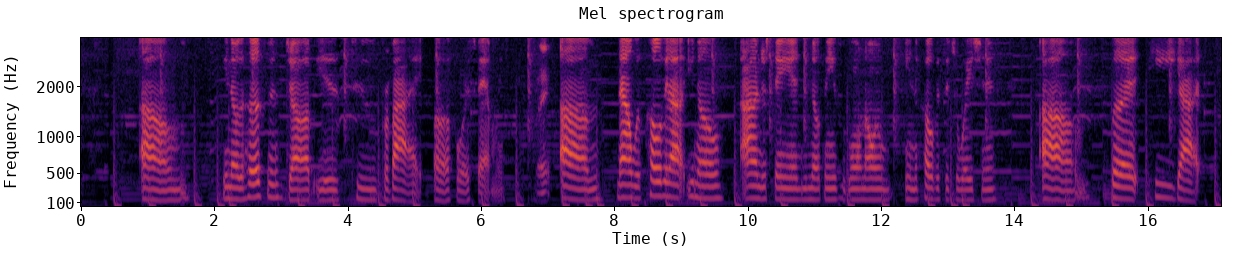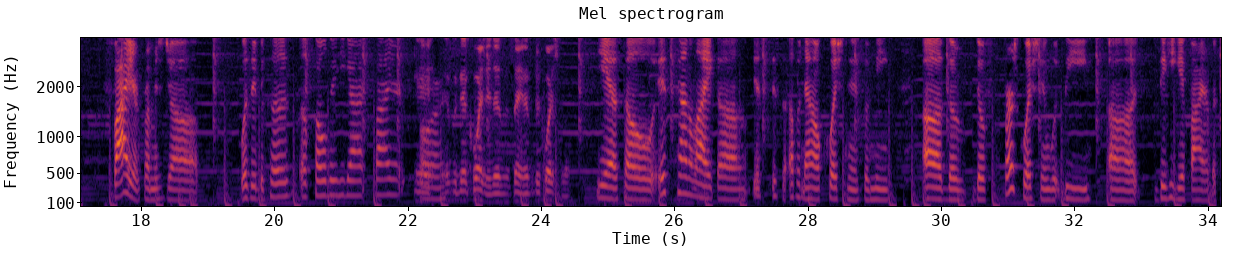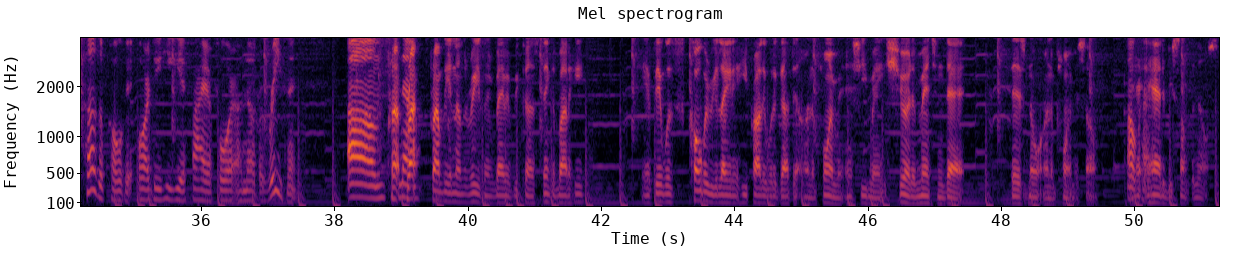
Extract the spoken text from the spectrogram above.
Um, you know, the husband's job is to provide uh, for his family. Right. Um, now with COVID, I, you know, I understand, you know, things were going on in the COVID situation. Um, but he got fired from his job. Was it because of COVID he got fired? Yeah, or? that's a good question. It doesn't say. That's a good question. Yeah, so it's kind of like uh, it's it's an up and down question for me. Uh, the the first question would be, uh, did he get fired because of COVID, or did he get fired for another reason? Um, Pro- now, pro- probably another reason, baby. Because think about it, he if it was COVID related, he probably would have got the unemployment, and she made sure to mention that there's no unemployment. So okay. it, it had to be something else.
